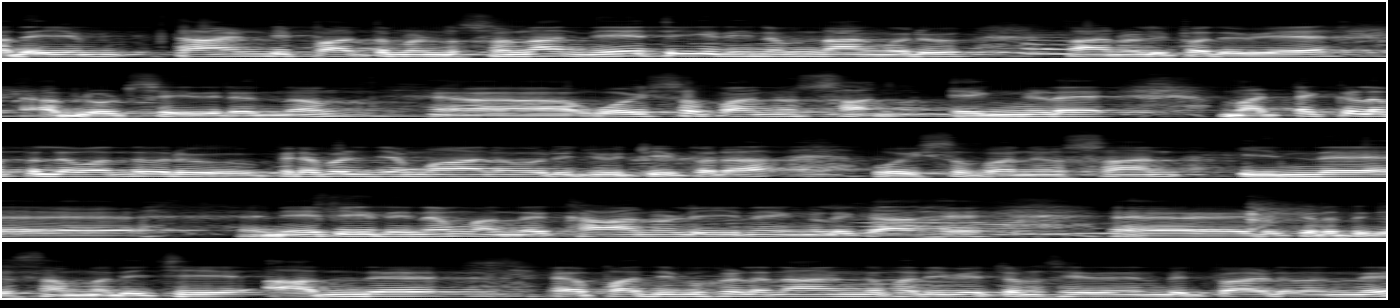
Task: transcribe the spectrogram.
அதையும் தாண்டி பார்த்தோம்னு சொன்னால் நேற்றைய தினம் நாங்கள் ஒரு காணொலி பதவியை அப்லோட் செய்திருந்தோம். வாய்ஸ் ஆஃப் அனுசான் எங்களோட மட்டக்கிழப்பில் வந்து ஒரு பிரபஞ்சமான ஒரு யூடியூபராக வாய்ஸ் ஆஃப் அனுசான் இந்த நேற்றைய தினம் அந்த காணொலியினை எங்களுக்காக எடுக்கிறதுக்கு சம்மதிச்சு அந்த பதிவுகளை நாங்கள் பதிவேற்றம் செய்ததன் பிற்பாடு வந்து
